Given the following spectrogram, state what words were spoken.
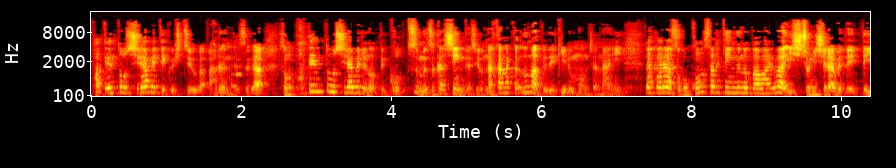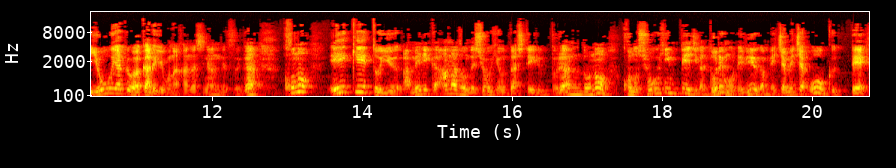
パテントを調べていく必要があるんですが、そのパテントを調べるのってごっつ難しいんですよ。なかなかうまくできるもんじゃない。だから、そこコンサルティングの場合は一緒に調べていって、ようやくわかるような話なんですが、この AK というアメリカアマゾンで商品を出しているブランドのこの商品ページがどれもレビューがめちゃめちゃ多くって、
